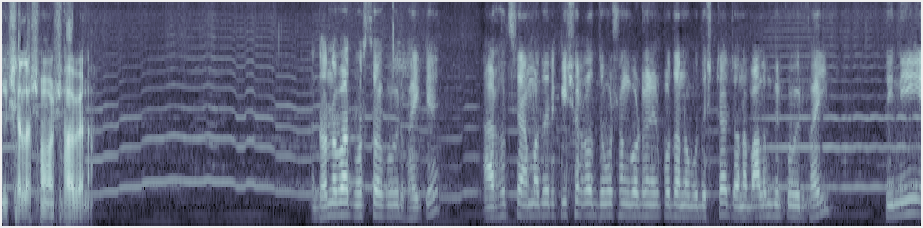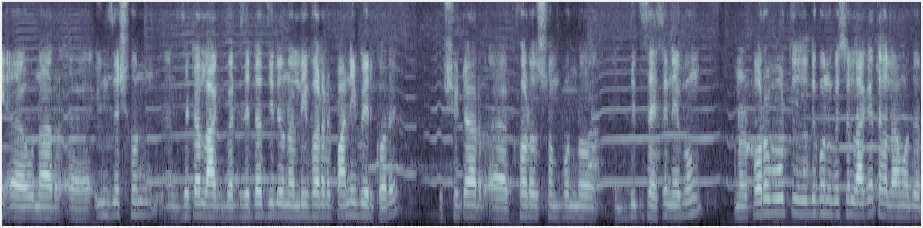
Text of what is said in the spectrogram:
ইনশাল্লাহ সমস্যা হবে না। ধন্যবাদ মোস্তফা কবির ভাইকে। আর হচ্ছে আমাদের কিশোর যুব সংগঠনের প্রধান উপদেষ্টা, জনাব আলমগীর কবির ভাই। তিনি ওনার ইনজেকশন যেটা লাগবে, যেটা দিলে ওনার লিভারের পানি বের করে সেটার খরচ সম্পূর্ণ দিতে চাইছেন এবং ওনার পরবর্তী যদি কোনো কিছু লাগে, তাহলে আমাদের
